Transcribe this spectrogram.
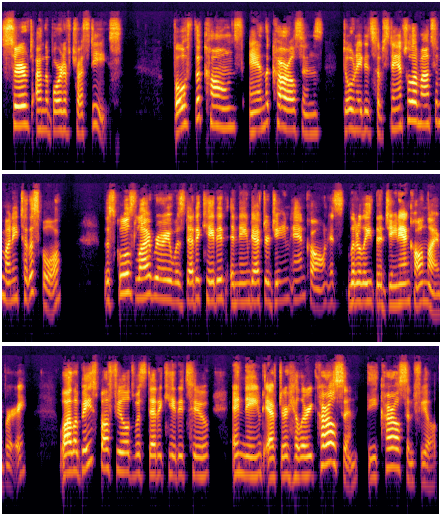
served on the board of trustees. Both the Cones and the Carlsons donated substantial amounts of money to the school. The school's library was dedicated and named after Jean Ann Cone. It's literally the Jean Ann Cone Library, while a baseball field was dedicated to and named after Hillary Carlson, the Carlson Field.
